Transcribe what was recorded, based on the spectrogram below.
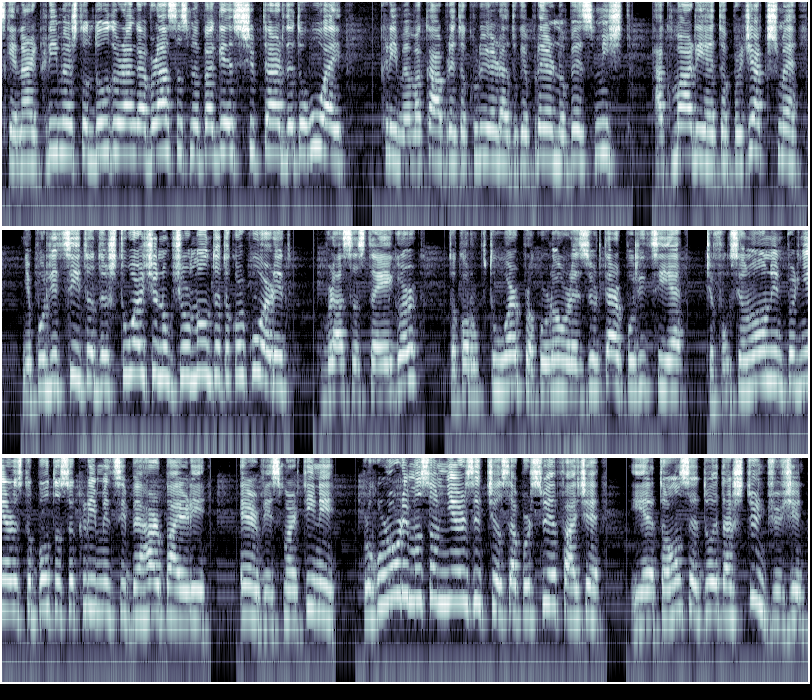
Skenarë krimesh të ndodhura nga vrasës me pagesë shqiptarë dhe të huaj, krime makabre të kryera duke prerë në besë miqtë, hakmarrje të përgjakshme, një polici të dështuar që nuk gjurmonte të kërkuarit, vrasës të egër, të korruptuar, prokurorë e zyrtarë policie që funksiononin për njerëz të botës së krimit si Behar Bajri, Ervis Martini, prokurori mëson njerëzit që sa për sy e faqe i heton se duhet ta shtyjnë gjyqin,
